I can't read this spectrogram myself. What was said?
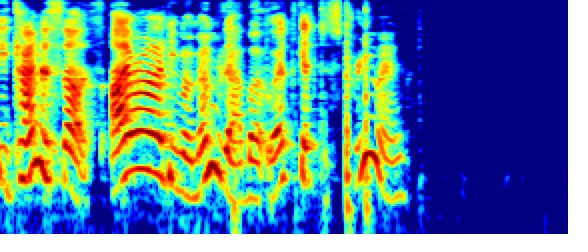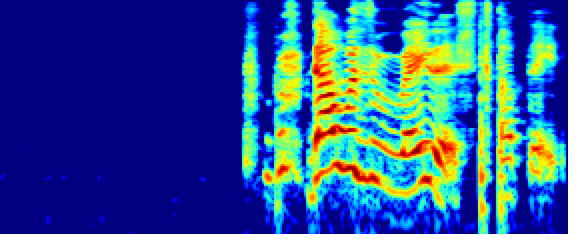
he kinda sus. I already remember that, but let's get to streaming. that was the latest update.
